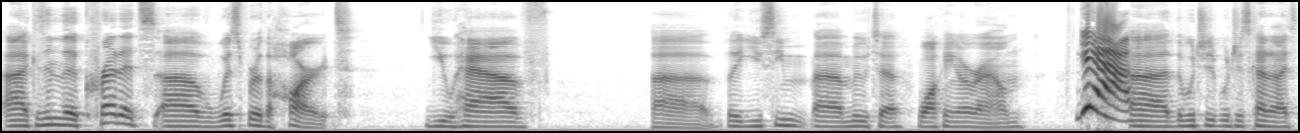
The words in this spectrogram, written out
because in the credits of Whisper of the Heart, you have uh, you see uh, Muta walking around Yeah. uh, which is which is kind of nice.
